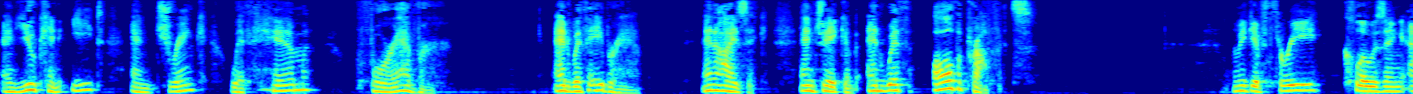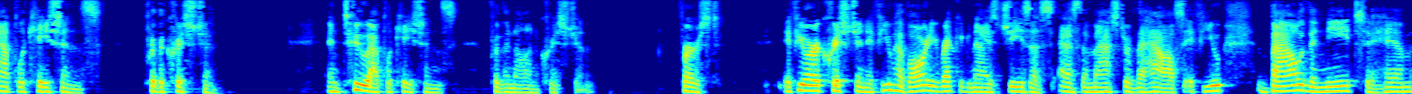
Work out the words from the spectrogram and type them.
and you can eat and drink with him forever and with Abraham and Isaac and Jacob and with all the prophets. Let me give three closing applications for the Christian and two applications for the non-Christian. First, if you are a Christian, if you have already recognized Jesus as the master of the house, if you bow the knee to him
